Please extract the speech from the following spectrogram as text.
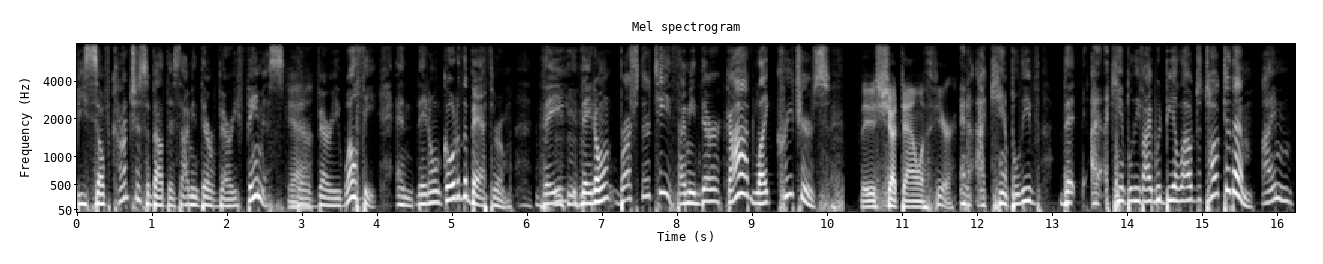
be self conscious about this. I mean, they're very famous. Yeah. They're very wealthy and they don't go to the bathroom. They they don't brush their teeth. I mean, they're God like creatures. They just shut down with fear. And I can't believe that I, I can't believe I would be allowed to talk to them. I'm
